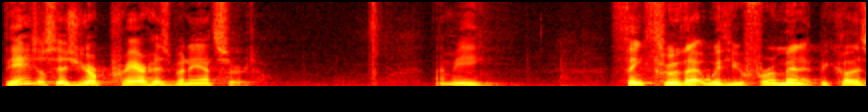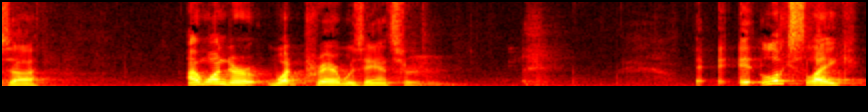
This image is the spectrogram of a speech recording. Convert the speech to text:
The angel says, Your prayer has been answered. Let me think through that with you for a minute because uh, I wonder what prayer was answered. It looks like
